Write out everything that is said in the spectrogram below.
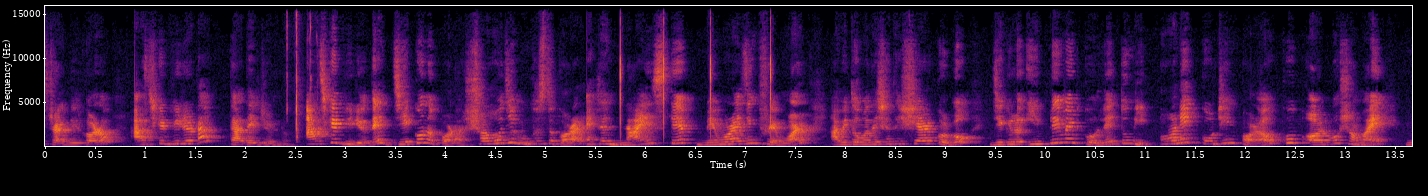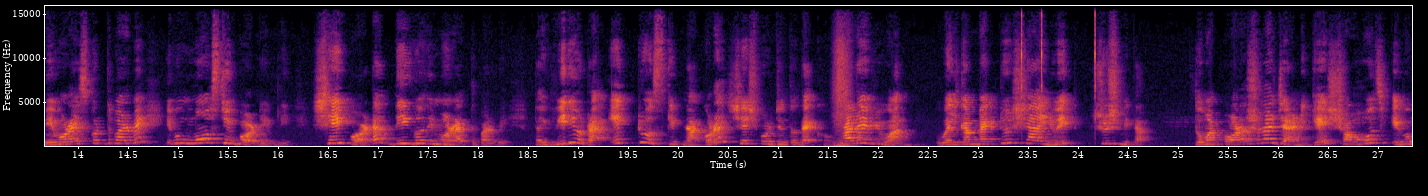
স্ট্রাগল করো আজকের ভিডিওটা তাদের জন্য। আজকের ভিডিওতে যে কোনো পড়া সহজে মুখস্থ করার একটা নাইন স্টেপ মেমোরাইজিং ফ্রেমওয়ার্ক আমি তোমাদের সাথে শেয়ার করব, যেগুলো ইমপ্লিমেন্ট করলে তুমি অনেক কঠিন পড়াও খুব অল্প সময়ে মেমোরাইজ করতে পারবে এবং মোস্ট ইম্পর্টেন্টলি সেই পড়াটা দীর্ঘদিন মনে রাখতে পারবে। তাই ভিডিওটা একটু স্কিপ না করে শেষ পর্যন্ত দেখো। Hello everyone welcome back to shine with Sushmita. তোমার পড়াশোনার জার্নিকে সহজ এবং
